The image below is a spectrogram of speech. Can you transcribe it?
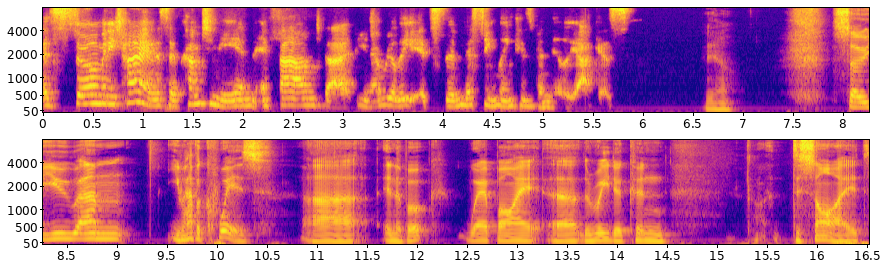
as eh, so many times have come to me and, and found that you know really it's the missing link has been iliacus yeah. So you um you have a quiz uh in the book whereby uh, the reader can decide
